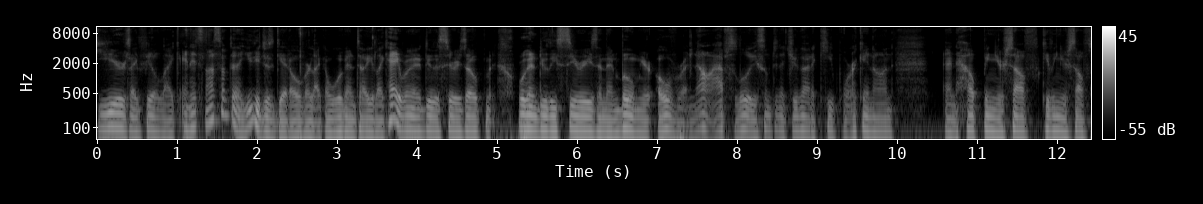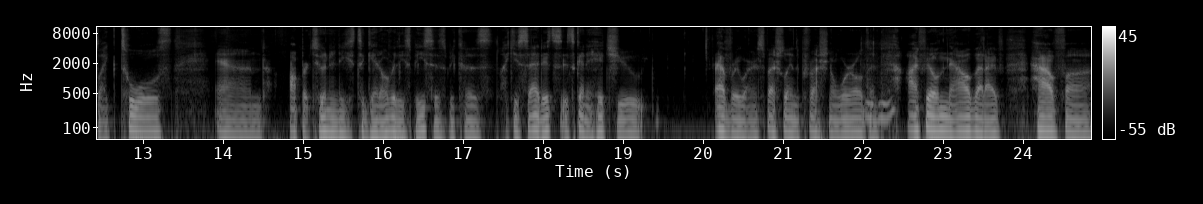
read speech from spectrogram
years, I feel like, and it's not something that you could just get over. Like, we're going to tell you, like, hey, we're going to do the series open, we're going to do these series, and then boom, you're over it. No, absolutely. Something that you got to keep working on and helping yourself, giving yourself like tools and opportunities to get over these pieces because like you said it's it's going to hit you everywhere especially in the professional world mm-hmm. and i feel now that i've have uh,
